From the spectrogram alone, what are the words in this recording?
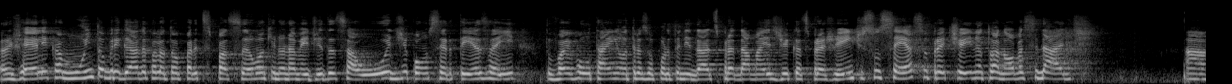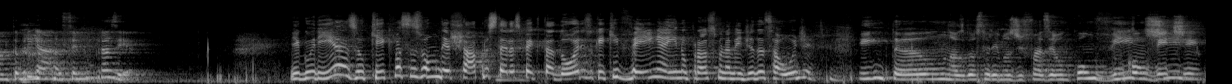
Angélica, muito obrigada pela tua participação aqui no Na Medida Saúde. Com certeza aí tu vai voltar em outras oportunidades para dar mais dicas pra gente. Sucesso para ti aí na tua nova cidade. Ah, muito obrigada, sempre um prazer. E gurias, o que, que vocês vão deixar para os telespectadores? O que, que vem aí no próximo Na Medida Saúde? Então, nós gostaríamos de fazer um convite, um convite.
